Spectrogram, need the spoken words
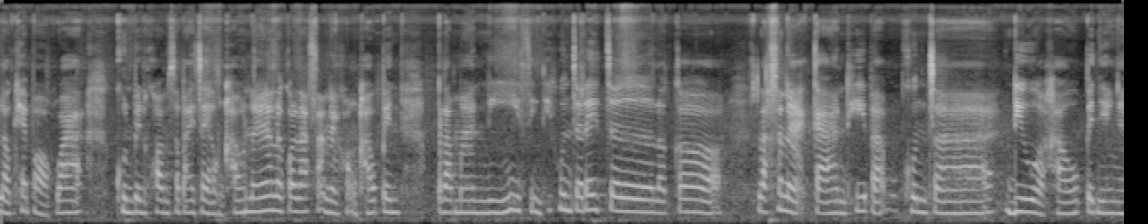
เราแค่บอกว่าคุณเป็นความสบายใจของเขานะ แล้วก็ลักษณะของเขาเป็นประมาณนี้สิ่งที่คุณจะได้เจอแล้วก็ลักษณะการที่แบบคุณจะดิวกับเขาเป็นยังไง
